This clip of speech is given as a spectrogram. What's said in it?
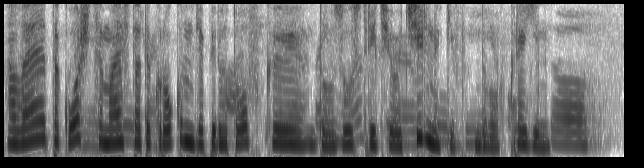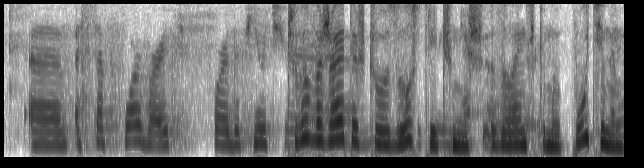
Але також це має стати кроком для підготовки до зустрічі очільників двох країн. Чи ви вважаєте, що зустріч між Зеленським і Путіним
